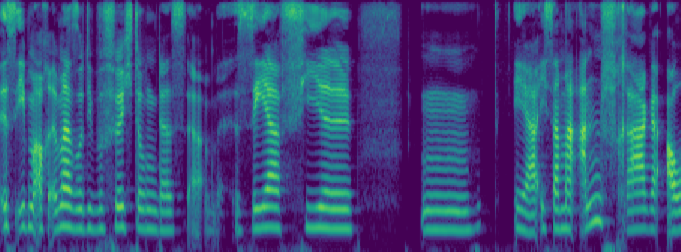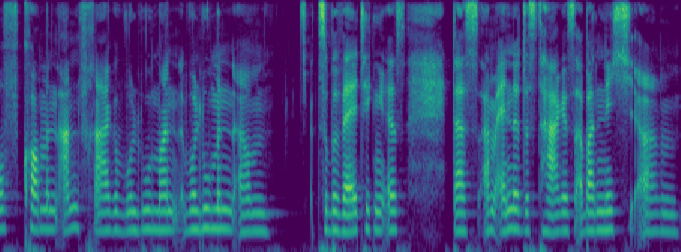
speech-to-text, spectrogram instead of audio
ist eben auch immer so die Befürchtung, dass ähm, sehr viel, mh, mm, ja, ich sag mal, Anfrageaufkommen, Anfragevolumen Volumen, ähm, zu bewältigen ist, dass am Ende des Tages aber nicht, ähm,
